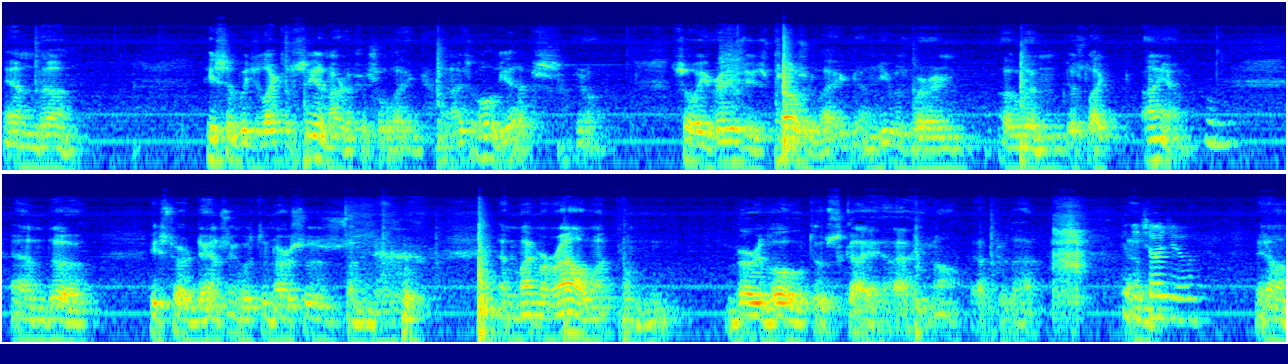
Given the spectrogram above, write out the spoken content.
And um, he said, would you like to see an artificial leg? And I said, oh, yes, you know. So he raised his trouser leg, and he was wearing a limb just like I am. And uh, he started dancing with the nurses, and and my morale went from very low to sky high, you know, after that. Did he Um, show you? Yeah,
